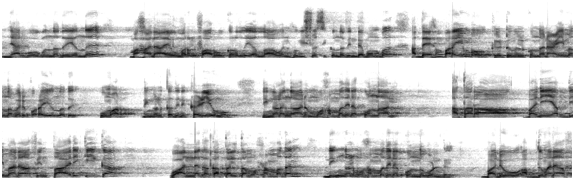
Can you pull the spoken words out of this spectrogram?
ഞാൻ പോകുന്നത് എന്ന് മഹാനായ ഉമറുൽ ഫാറൂഖ് അൻഹു വിശ്വസിക്കുന്നതിന്റെ മുമ്പ് അദ്ദേഹം പറയുമ്പോൾ കേട്ടു നിൽക്കുന്ന നഈം എന്നവർ പറയുന്നത് ഉമർ നിങ്ങൾക്കതിന് കഴിയുമോ? നിങ്ങളെങ്ങാനും മുഹമ്മദിനെ കൊന്നാൽ അതറാ ബനി അബ്ദി മനാഫിൻ താരിക്കീക്ക വാന്നക കത്തൽത്ത മുഹമ്മദൻ നിങ്ങൾ മുഹമ്മദിനെ കൊന്നുകൊണ്ട് ബനു അബ്ദു മനാഫ്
